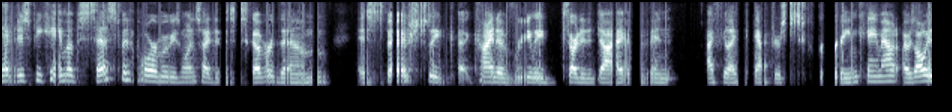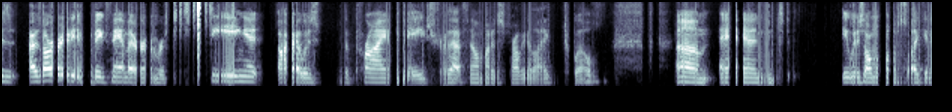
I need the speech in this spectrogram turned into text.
yeah, I just became obsessed with horror movies once I discovered them, especially kind of really started to dive in. I feel like after Scream came out, I was always I was already a big fan. But I remember seeing it. I was the prime age for that film. I was probably like twelve, um, and it was almost like an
